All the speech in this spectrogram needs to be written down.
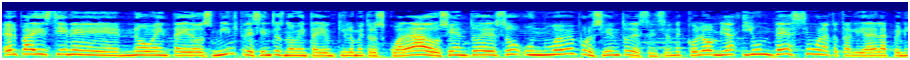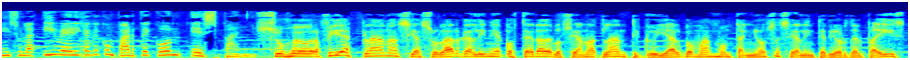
El país tiene 92.391 kilómetros cuadrados, siendo esto un 9% de extensión de Colombia y un décimo la totalidad de la península ibérica que comparte con España. Su geografía es plana hacia su larga línea costera del Océano Atlántico y algo más montañosa hacia el interior del país.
